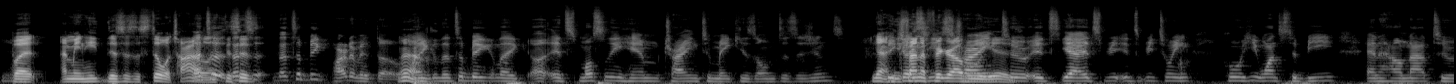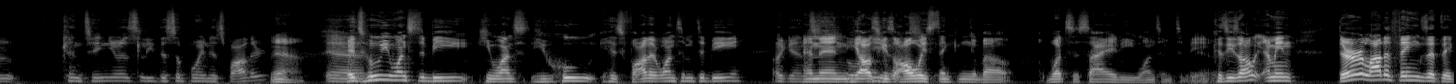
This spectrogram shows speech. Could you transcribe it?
Yeah. But I mean, he this is still a child. that's like, a this that's is a, that's a big part of it though. Yeah. Like that's a big like uh, it's mostly him trying to make his own decisions. yeah. He's trying to figure out who he trying is. To, it's yeah, it's it's between who he wants to be and how not to continuously disappoint his father. yeah. Yeah, It's who he wants to be. He wants he, who his father wants him to be, against and then he also he's wants- always thinking about what society wants him to be. Because he's always. I mean, there are a lot of things that they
